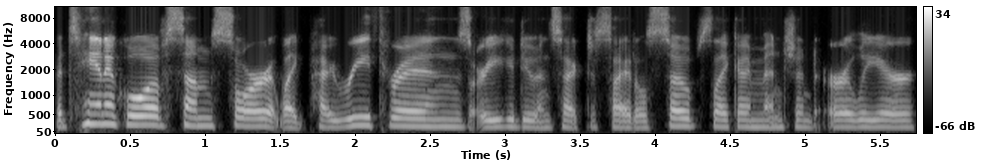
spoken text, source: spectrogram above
botanical of some sort like pyrethrins or you could do insecticidal soaps like i mentioned earlier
